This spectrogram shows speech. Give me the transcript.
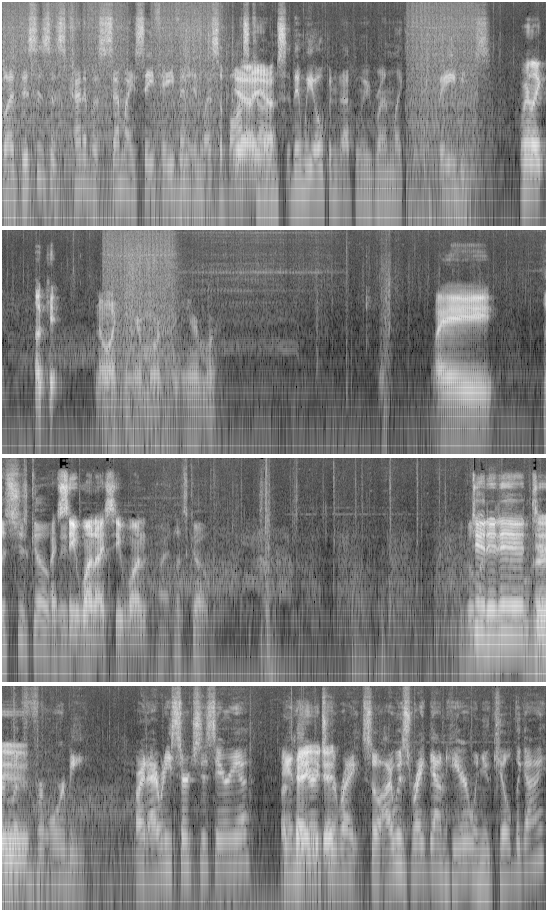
But this is a kind of a semi-safe haven unless a boss Yeah, yeah. comes. Then we open it up and we run like babies. We're like, okay. No, I can hear more. I can hear more. I Let's just go. I see one. I see one. All right, let's go. We'll go, Do look, do do we'll go do. looking for Orby. All right, I already searched this area and the Okay, area to the right. So I was right down here when you killed the guy.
